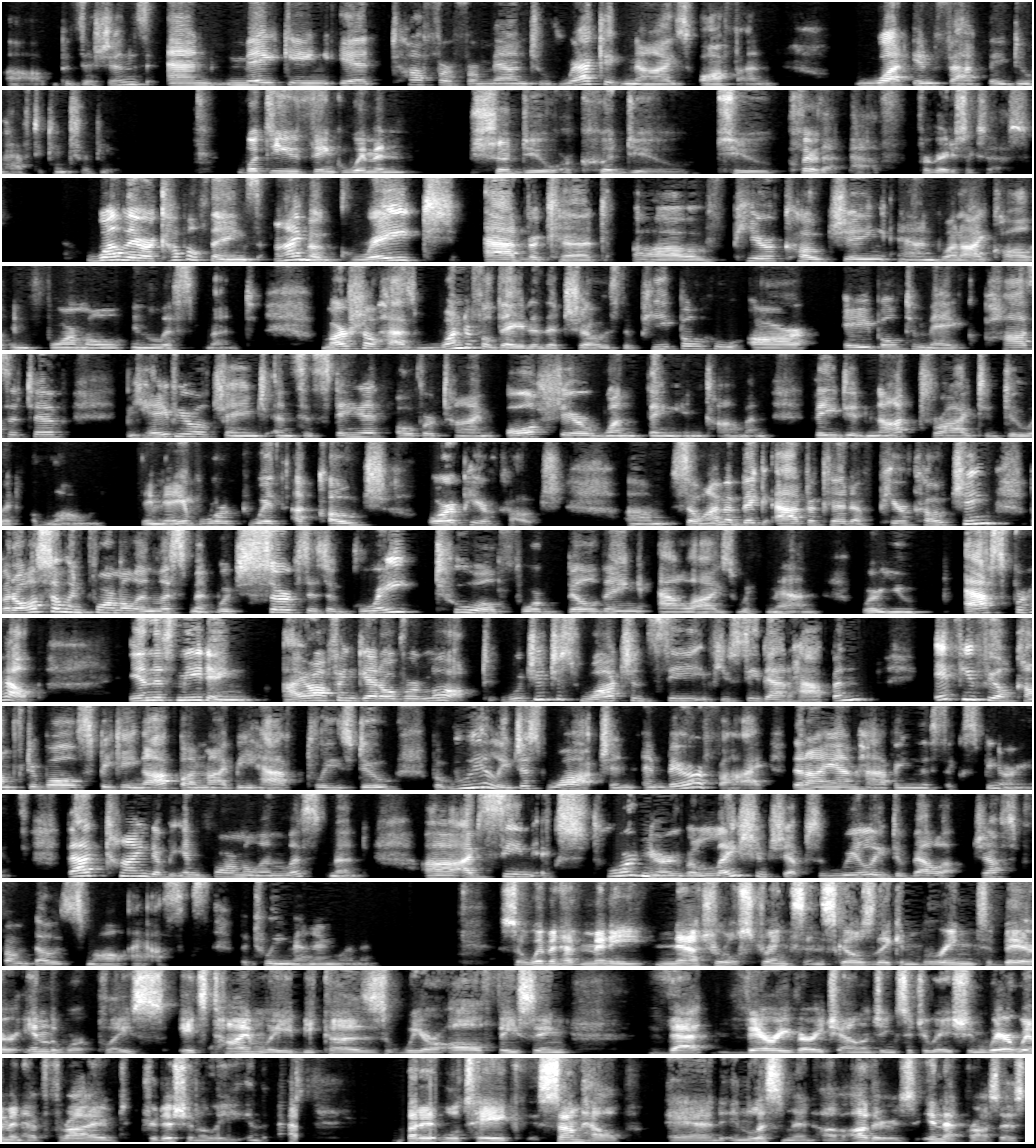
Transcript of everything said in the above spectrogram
uh, positions and making it tougher for men to recognize often what, in fact, they do have to contribute. What do you think women should do or could do to clear that path for greater success? Well, there are a couple things. I'm a great advocate of peer coaching and what I call informal enlistment. Marshall has wonderful data that shows the people who are able to make positive behavioral change and sustain it over time all share one thing in common. They did not try to do it alone. They may have worked with a coach or a peer coach. Um, so I'm a big advocate of peer coaching, but also informal enlistment, which serves as a great tool for building allies with men, where you ask for help. In this meeting, I often get overlooked. Would you just watch and see if you see that happen? If you feel comfortable speaking up on my behalf, please do. But really, just watch and, and verify that I am having this experience. That kind of informal enlistment, uh, I've seen extraordinary relationships really develop just from those small asks between men and women. So, women have many natural strengths and skills they can bring to bear in the workplace. It's timely because we are all facing that very, very challenging situation where women have thrived traditionally in the past. But it will take some help and enlistment of others in that process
